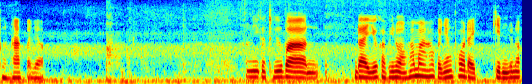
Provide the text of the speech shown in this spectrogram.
เพิ่นหักไปแล้วอันนี้ก็ถือว่าได้อยู่ค่ะพี่น้องเฮามาเขาก็ยังพอได้กินอยู่เนาะ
